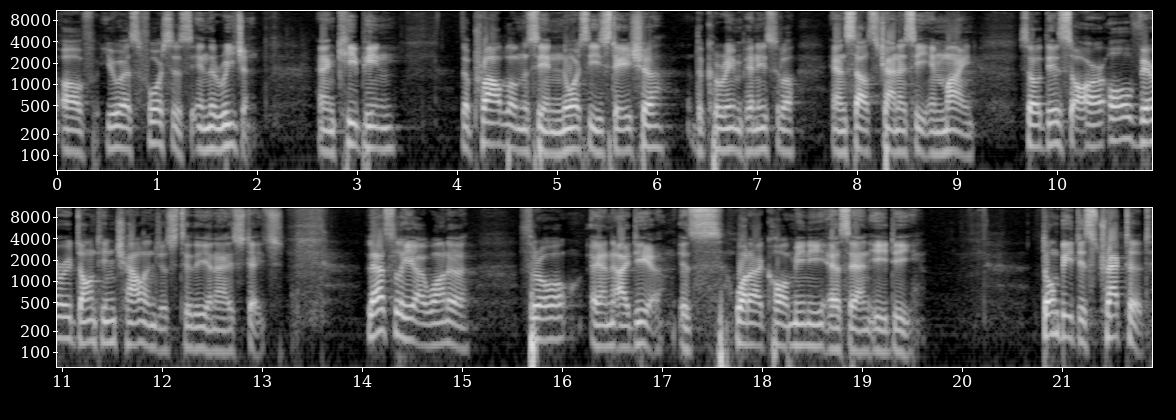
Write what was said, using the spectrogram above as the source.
of U.S. forces in the region and keeping the problems in Northeast Asia, the Korean Peninsula, and South China Sea in mind. So these are all very daunting challenges to the United States. Lastly, I want to throw an idea. It's what I call mini S&ED. don't be distracted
